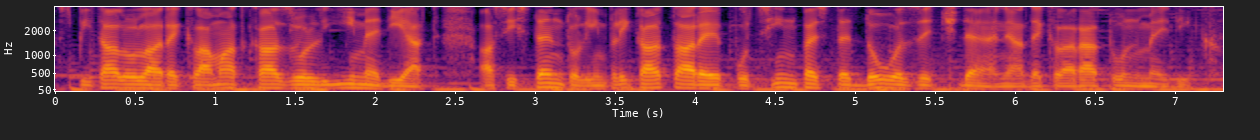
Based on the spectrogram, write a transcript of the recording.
Spitalul a reclamat cazul imediat. Asistentul implicat a are puțin peste 20 de ani, a declarat un medic.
